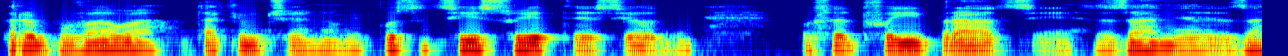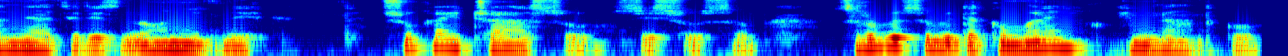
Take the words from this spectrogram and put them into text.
перебувала таким чином. І посеред цієї суєти сьогодні, посеред твоєї праці, занять різноманітних, шукай часу з Ісусом. Зроби собі таку маленьку кімнатку,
